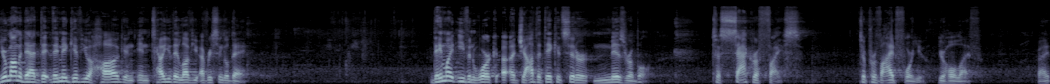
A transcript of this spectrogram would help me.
Your mom and dad, they, they may give you a hug and, and tell you they love you every single day. They might even work a, a job that they consider miserable to sacrifice, to provide for you your whole life, right?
